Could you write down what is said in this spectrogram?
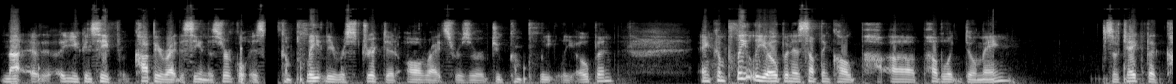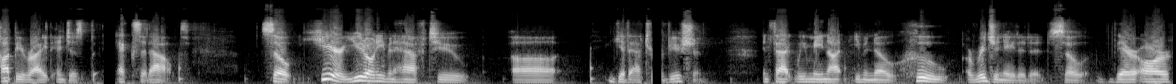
not uh, you can see copyright. The C in the circle is completely restricted, all rights reserved, to completely open. And completely open is something called uh, public domain. So take the copyright and just exit out. So here you don't even have to uh, give attribution. In fact, we may not even know who originated it. So there are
